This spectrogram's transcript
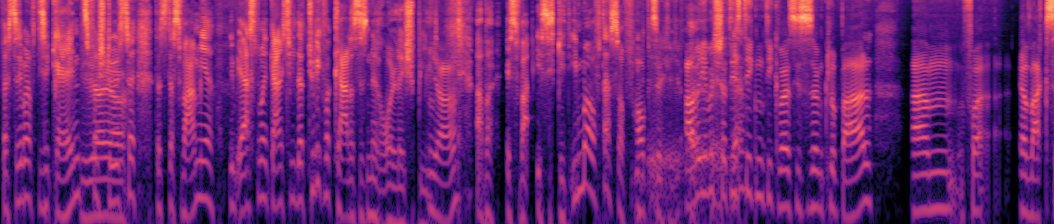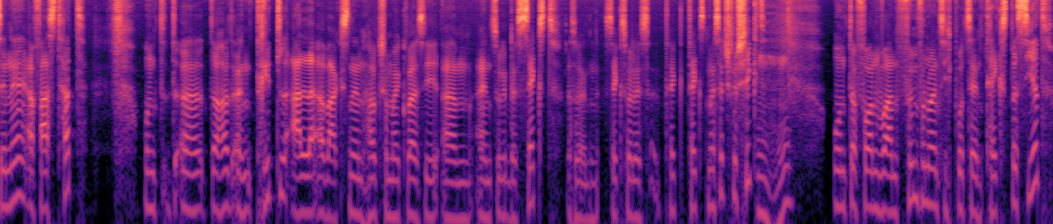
weißt du, immer auf diese Grenzverstöße. Das, das war mir im ersten Moment gar nicht so. Natürlich war klar, dass es eine Rolle spielt. Ja. Aber es, war, es geht immer auf das, auf Hauptsächlich. äh, Aber ich habe äh, Statistiken, die quasi sozusagen global ähm, vor Erwachsene erfasst hat. Und äh, da hat ein Drittel aller Erwachsenen hat schon mal quasi ähm, ein sogenanntes Sext, also ein sexuelles Te Textmessage verschickt. Mhm. Und davon waren 95% textbasiert.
